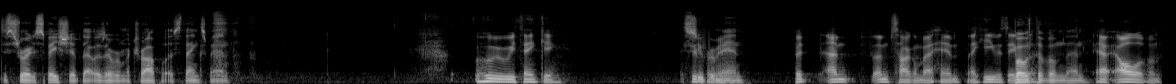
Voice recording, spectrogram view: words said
destroyed a spaceship that was over Metropolis? Thanks, man. Who are we thinking? Superman. But I'm I'm talking about him. Like he was able Both to, of them. Then Uh, all of them.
